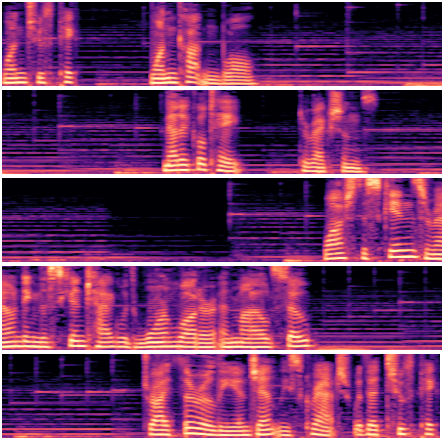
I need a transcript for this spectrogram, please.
1 toothpick. 1 cotton ball. Medical tape. Directions Wash the skin surrounding the skin tag with warm water and mild soap. Dry thoroughly and gently scratch with a toothpick.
